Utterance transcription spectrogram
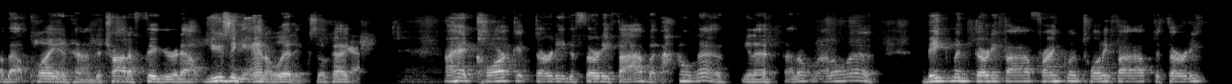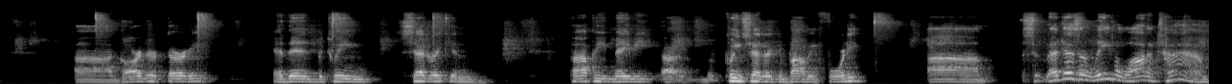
about playing time to try to figure it out using analytics. Okay. Yeah. I had Clark at 30 to 35, but I don't know. You know, I don't I don't know. Beekman 35, Franklin 25 to 30, uh, Gardner 30, and then between Cedric and Poppy, maybe uh, between Cedric and Poppy, 40. Um, so that doesn't leave a lot of time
